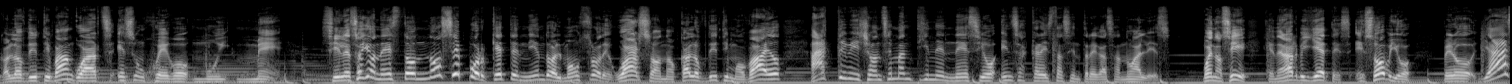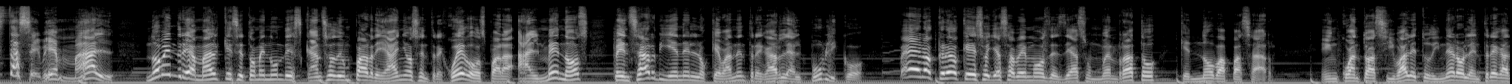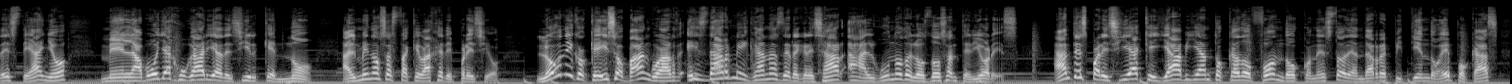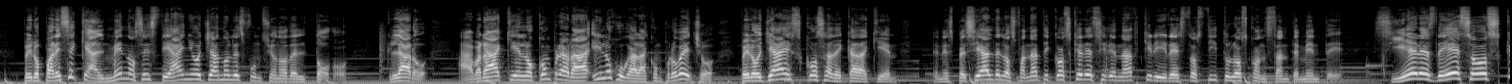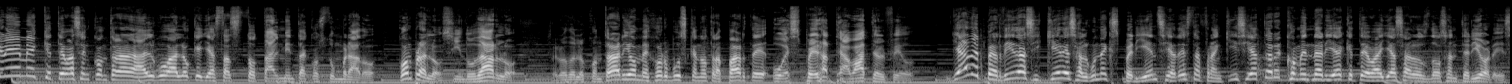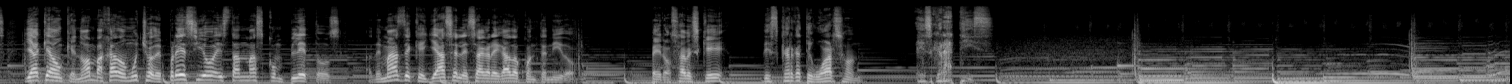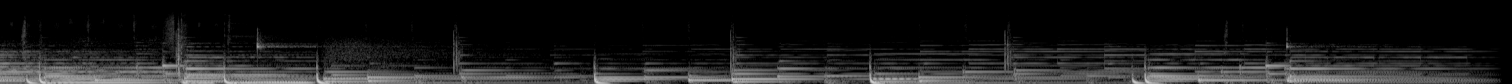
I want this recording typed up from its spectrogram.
Call of Duty Vanguards es un juego muy me. Si les soy honesto, no sé por qué teniendo el monstruo de Warzone o Call of Duty Mobile, Activision se mantiene necio en sacar estas entregas anuales. Bueno, sí, generar billetes, es obvio, pero ya hasta se ve mal. No vendría mal que se tomen un descanso de un par de años entre juegos para al menos pensar bien en lo que van a entregarle al público. Pero creo que eso ya sabemos desde hace un buen rato que no va a pasar. En cuanto a si vale tu dinero la entrega de este año, me la voy a jugar y a decir que no, al menos hasta que baje de precio. Lo único que hizo Vanguard es darme ganas de regresar a alguno de los dos anteriores. Antes parecía que ya habían tocado fondo con esto de andar repitiendo épocas, pero parece que al menos este año ya no les funcionó del todo. Claro, habrá quien lo comprará y lo jugará con provecho, pero ya es cosa de cada quien, en especial de los fanáticos que deciden adquirir estos títulos constantemente. Si eres de esos, créeme que te vas a encontrar algo a lo que ya estás totalmente acostumbrado. Cómpralo, sin dudarlo, pero de lo contrario, mejor busca en otra parte o espérate a Battlefield. Ya de perdida, si quieres alguna experiencia de esta franquicia, te recomendaría que te vayas a los dos anteriores, ya que aunque no han bajado mucho de precio, están más completos, además de que ya se les ha agregado contenido. Pero ¿sabes qué? Descárgate Warzone. Es gratis.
